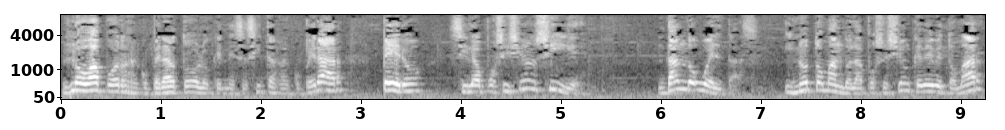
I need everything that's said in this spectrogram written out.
no va a poder recuperar todo lo que necesita recuperar, pero si la oposición sigue dando vueltas y no tomando la posición que debe tomar,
